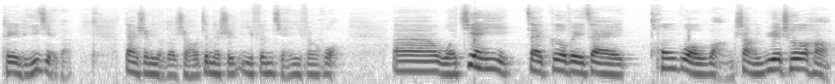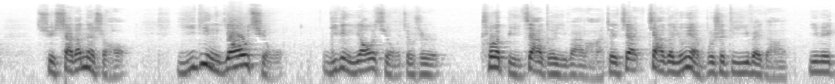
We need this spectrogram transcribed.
可以理解的。但是呢，有的时候真的是一分钱一分货。呃，我建议在各位在通过网上约车哈去下单的时候，一定要求，一定要求就是。除了比价格以外了啊，这价价格永远不是第一位的啊，因为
